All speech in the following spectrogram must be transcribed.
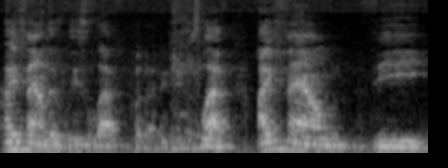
I found that Lisa left, but I think she just left. I found the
